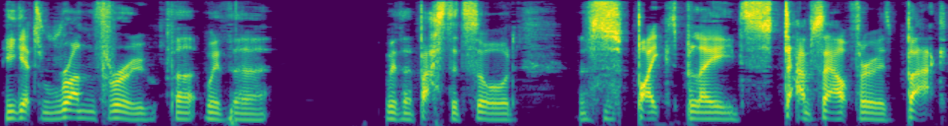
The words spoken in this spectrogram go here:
He gets run through, but with a with a bastard sword. The spiked blade stabs out through his back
